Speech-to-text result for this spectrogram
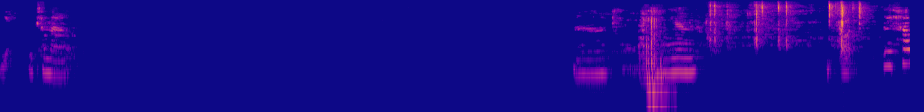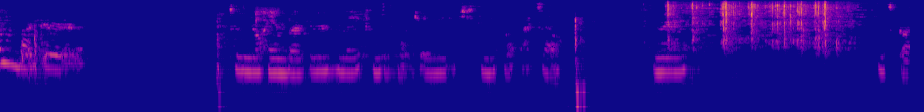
Yeah, they come out. Okay, and then the hamburger. It's a little hamburger that comes apart and it just comes apart by itself. And then it's got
